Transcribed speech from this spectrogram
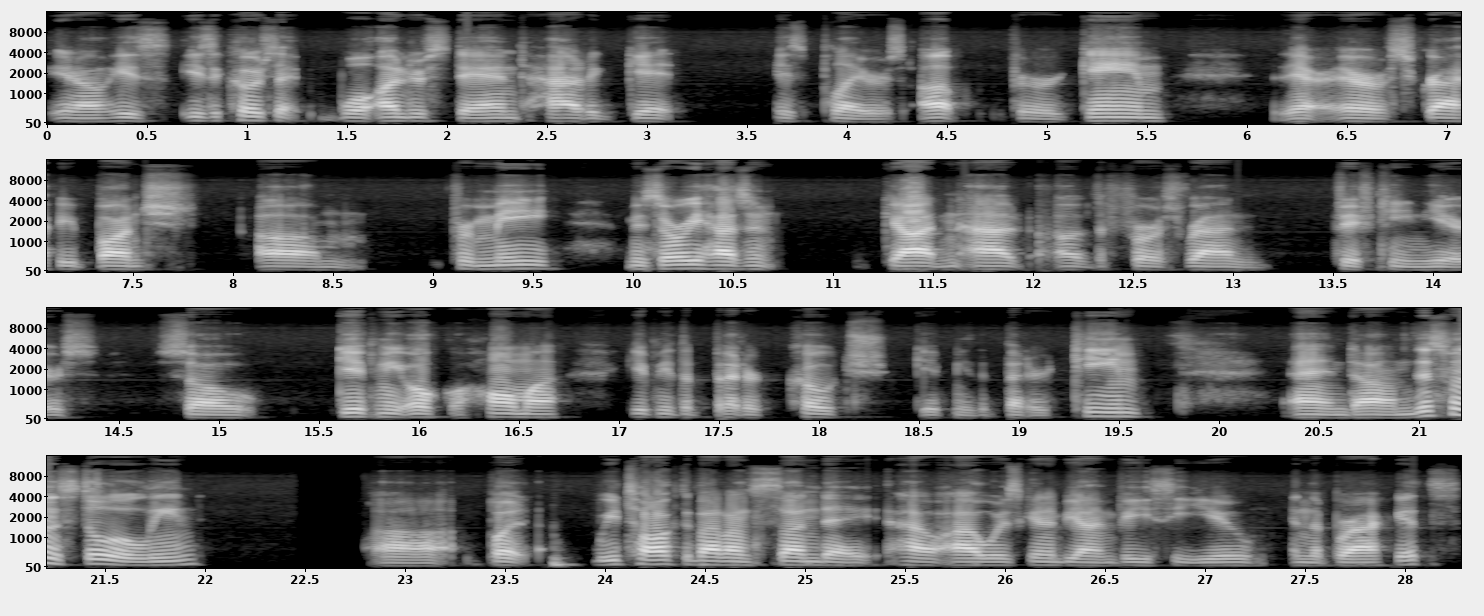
You know, he's he's a coach that will understand how to get his players up for a game. They're, they're a scrappy bunch. Um, for me, Missouri hasn't gotten out of the first round in 15 years. So give me Oklahoma. Give me the better coach. Give me the better team. And um, this one's still a lean. Uh, but we talked about on Sunday how I was going to be on VCU in the brackets.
